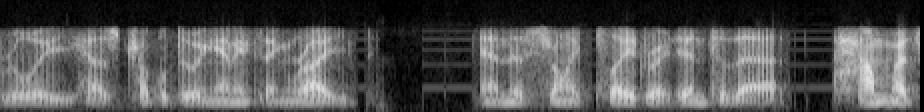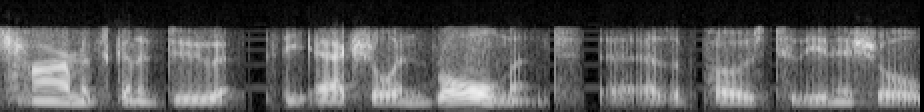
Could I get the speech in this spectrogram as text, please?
really has trouble doing anything right and this certainly played right into that. How much harm it's going to do the actual enrollment uh, as opposed to the initial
